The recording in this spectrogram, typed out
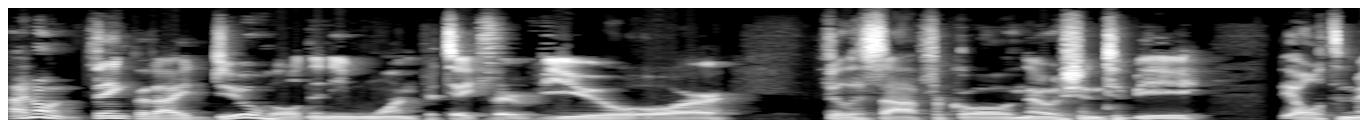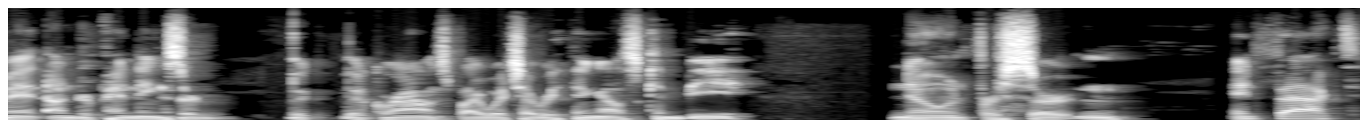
I don't think that I do hold any one particular view or philosophical notion to be the ultimate underpinnings or the, the grounds by which everything else can be known for certain. In fact,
